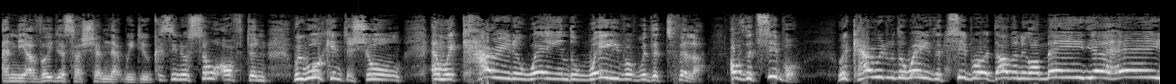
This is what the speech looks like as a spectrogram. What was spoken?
and the avodas Hashem that we do. Because, you know, so often we walk into shul and we're carried away in the wave of with the tefillah, of the tzibur. We're carried with the way the tzibur are davening on made hey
